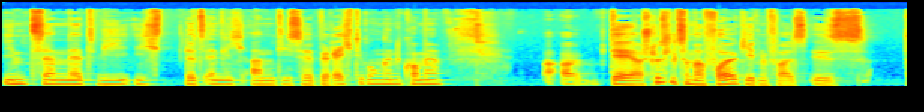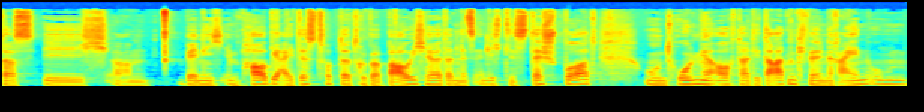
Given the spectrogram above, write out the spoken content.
Internet, wie ich letztendlich an diese Berechtigungen komme. Äh, der Schlüssel zum Erfolg jedenfalls ist, dass ich ähm, wenn ich im Power BI Desktop, darüber baue ich ja dann letztendlich das Dashboard und hole mir auch da die Datenquellen rein, um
